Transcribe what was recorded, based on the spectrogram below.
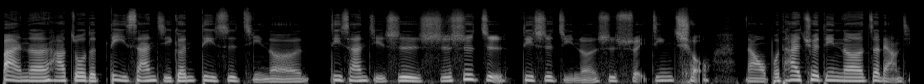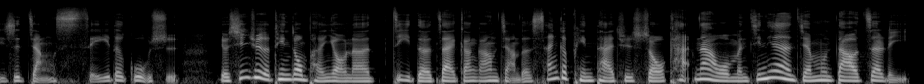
拜呢，他做的第三集跟第四集呢。第三集是石狮子，第四集呢是水晶球。那我不太确定呢，这两集是讲谁的故事？有兴趣的听众朋友呢，记得在刚刚讲的三个平台去收看。那我们今天的节目到这里，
